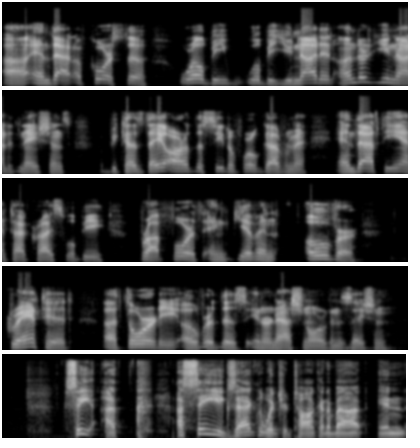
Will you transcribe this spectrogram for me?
Uh, and that, of course, the world be, will be united under the United Nations because they are the seat of world government, and that the Antichrist will be brought forth and given over, granted authority over this international organization. See, I I see exactly what you're talking about, and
